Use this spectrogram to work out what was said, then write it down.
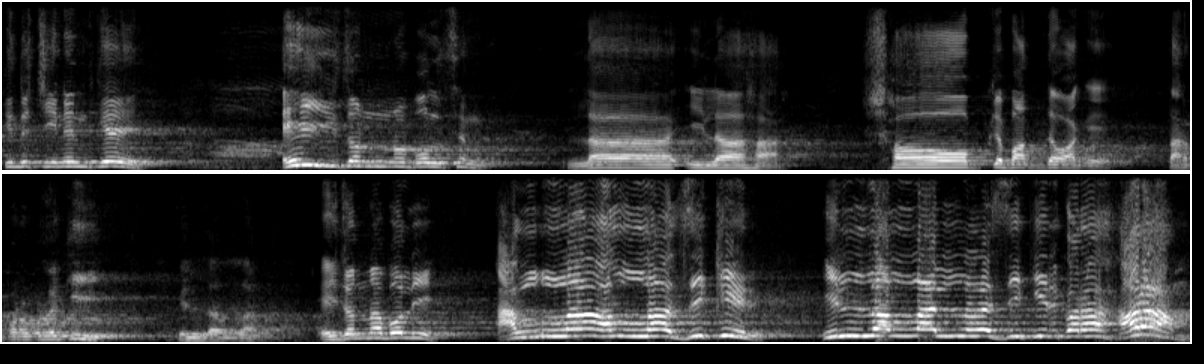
কিন্তু চিনেন কে? এই জন্য বলছেন, লা ইলাহা। সবকে বাদ দেওয়া আগে। তারপর বলে কি? ইল্লাল্লাহ। এই জন্য বলি, আল্লাহ আল্লাহ জিকির, ইল্লাল্লাহ ইল্লাল্লাহ জিকির করা হারাম।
